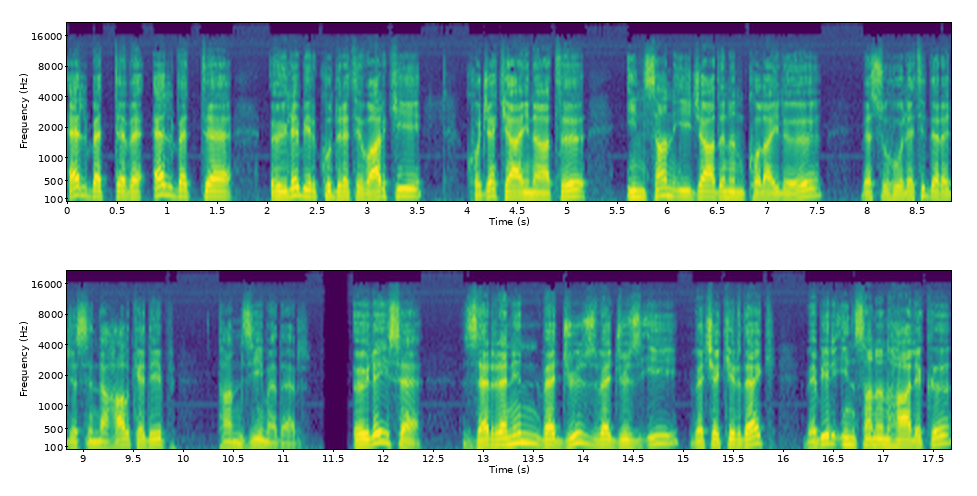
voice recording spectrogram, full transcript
elbette ve elbette öyle bir kudreti var ki, koca kainatı, insan icadının kolaylığı ve suhuleti derecesinde halk edip, tanzim eder. Öyleyse, zerrenin ve cüz ve cüz'i ve çekirdek ve bir insanın haliki,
